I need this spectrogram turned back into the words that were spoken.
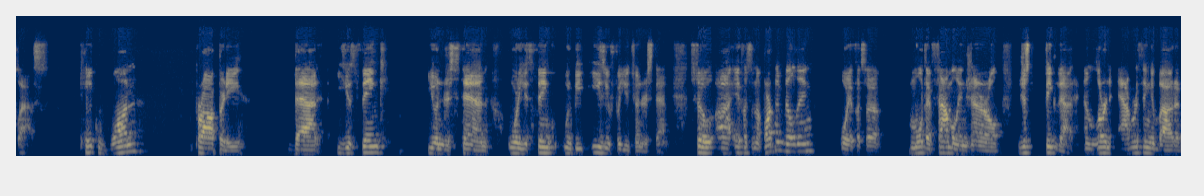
class, pick one property that you think you understand or you think would be easier for you to understand. So uh, if it's an apartment building or if it's a multifamily in general, just pick that and learn everything about it,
